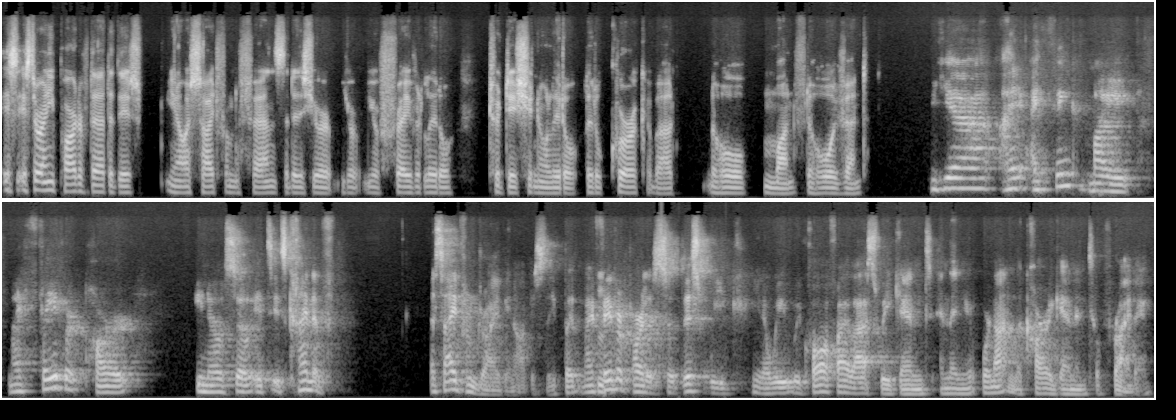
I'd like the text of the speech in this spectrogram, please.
Is is there any part of that that is you know aside from the fans that is your your your favorite little tradition or little little quirk about the whole month, the whole event? Yeah, I I think my my favorite part, you know, so it's it's kind of aside from driving, obviously. But my hmm. favorite part is so this week, you know, we, we qualify last weekend and then we're not in the car again until Friday.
